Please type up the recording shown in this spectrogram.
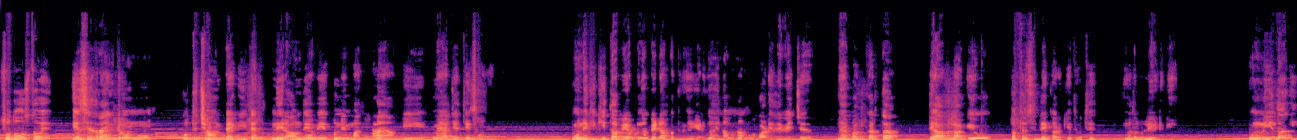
ਸੋ ਦੋਸਤੋ, ਇਸੇ ਤਰ੍ਹਾਂ ਇੱਕ ਦਿਨ ਉਹਨੂੰ ਉੱਥੇ ਛਾਂ ਪੈ ਗਈ ਤੇ ਹਨੇਰਾ ਹੁੰਦਿਆਂ ਵੀ ਉਹਨੇ ਮਨ ਬਣਾਇਆ ਵੀ ਮੈਂ ਅੱਜ ਇੱਥੇ ਹੀ ਉਹਨੇ ਕੀ ਕੀਤਾ ਵੀ ਆਪਣੀਆਂ ਭੇਡਾਂ ਬੱਕਰੀਆਂ ਜਿਹੜੀਆਂ ਇਹਨਾਂ ਉਹਨਾਂ ਨੂੰ ਬਾੜੇ ਦੇ ਵਿੱਚ ਮੈਂ ਬੰਦ ਕਰਤਾ ਤੇ ਆਪ ਲਾਗੇ ਉਹ ਪੱਥਰ ਸਿੱਧੇ ਕਰਕੇ ਤੇ ਉੱਥੇ ਮਤਲਬ ਲੇਟ ਗਿਆ। ਉਹਨੂੰ ਨੀਂਦ ਆ ਗਈ।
